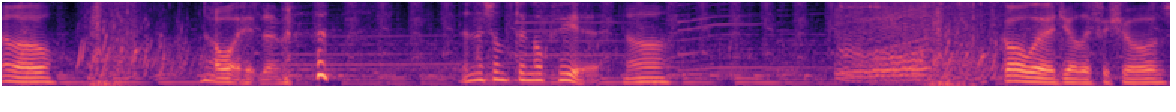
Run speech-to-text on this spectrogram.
Hello. No, I won't hit them. Isn't there something up here? No. Go away, jellyfish What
